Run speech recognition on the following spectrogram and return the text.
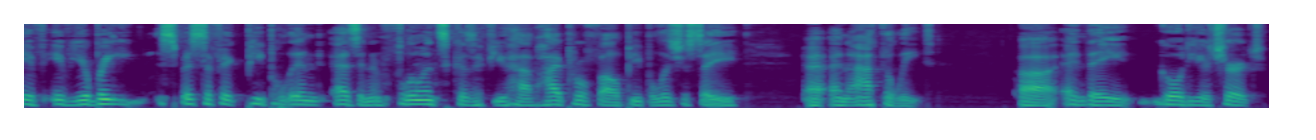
if, if you're bringing specific people in as an influence, because if you have high profile people, let's just say an athlete, uh, and they go to your church,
